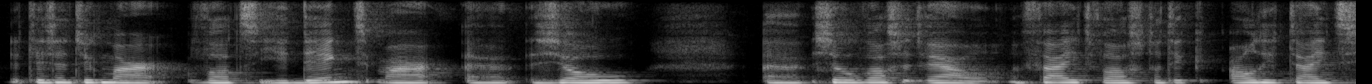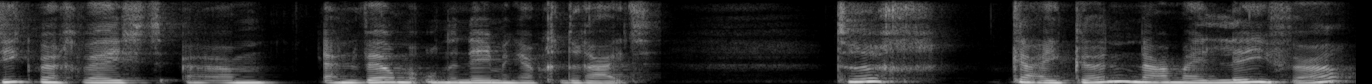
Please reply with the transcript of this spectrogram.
Het is natuurlijk maar wat je denkt, maar uh, zo, zo was het wel. Een feit was dat ik al die tijd ziek ben geweest um, en wel mijn onderneming heb gedraaid. Terugkijken naar mijn leven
